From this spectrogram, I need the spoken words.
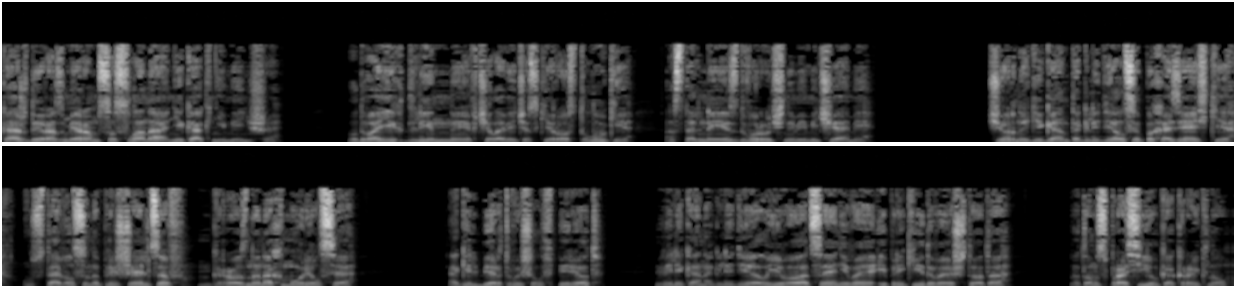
каждый размером со слона, никак не меньше. У двоих длинные в человеческий рост луки, остальные с двуручными мечами. Черный гигант огляделся по-хозяйски, уставился на пришельцев, грозно нахмурился. А Гильберт вышел вперед. Великан оглядел его, оценивая и прикидывая что-то. Потом спросил, как рыкнул.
